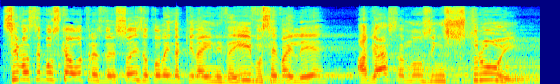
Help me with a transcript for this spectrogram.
Se você buscar outras versões, eu estou lendo aqui na NVI, você vai ler, a graça nos instrui.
